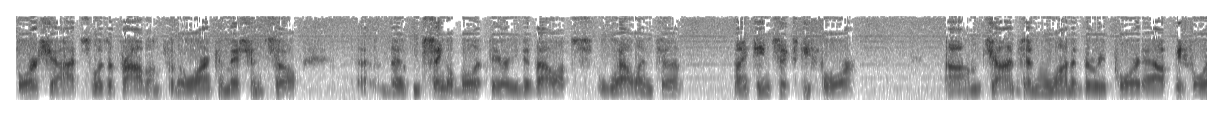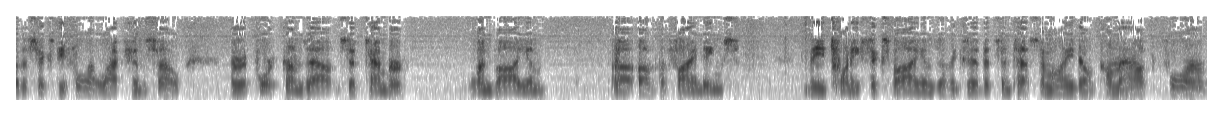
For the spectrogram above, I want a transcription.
Four shots was a problem for the Warren Commission. So uh, the single bullet theory develops well into 1964. Um, Johnson wanted the report out before the 64 election. So the report comes out in September, one volume uh, of the findings the 26 volumes of exhibits and testimony don't come out for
